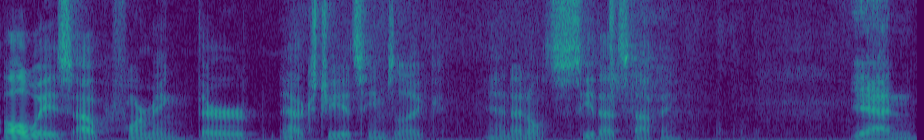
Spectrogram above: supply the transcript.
always outperforming their XG, it seems like and I don't see that stopping. Yeah, and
